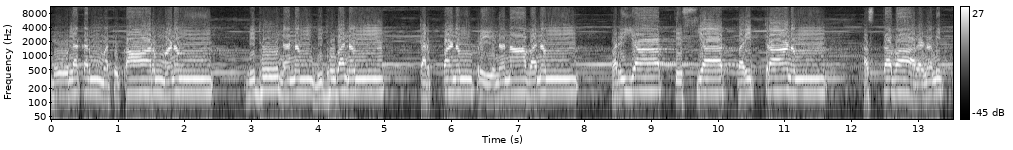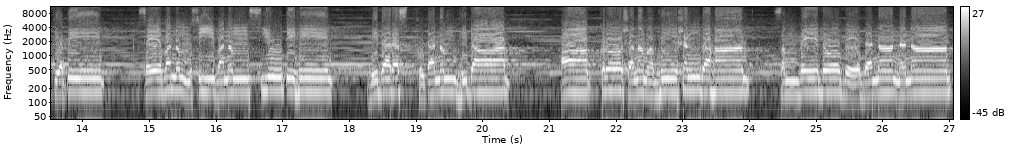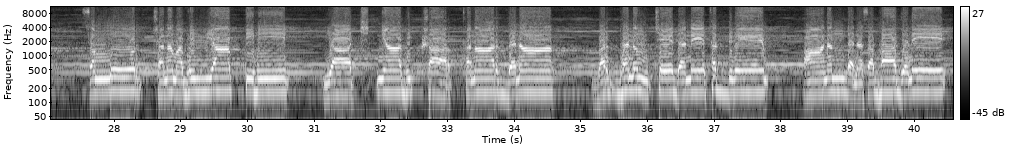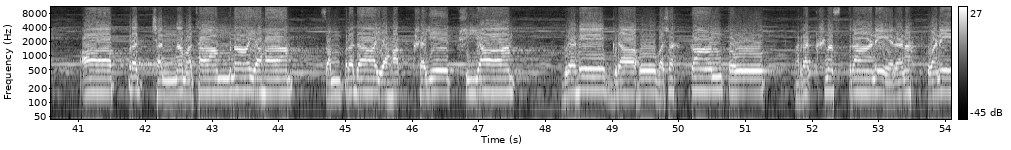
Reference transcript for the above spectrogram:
मूलकर्म तु कार्मणम् विधूननम् विधुवनम् तर्पणम् प्रीणनावनम् पर्याप्तिः स्यात् परित्राणम् हस्तवारणमित्यपि सेवनम् सीवनम् स्यूतिः विदरस्फुटनम् भिदा आक्रोशनमभीषङ्गः संवेदो वेदनानना सम्मूर्च्छनमभिव्याप्तिः याच्ञाभिक्षार्थनार्दना वर्धनम् छेदनेऽथ द्वे आनन्दनसभाजने आप्रच्छन्नमथाम्नायः सम्प्रदायः क्षये क्षिया ग्रहे ग्राहो वशः कान्तो रक्ष्णस्त्राणे रणः क्वणे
